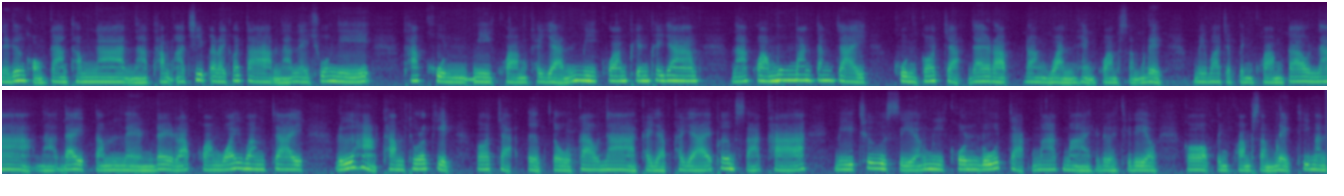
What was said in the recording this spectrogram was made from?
ในเรื่องของการทำงานนะทำอาชีพอะไรก็ตามนะในช่วงนี้ ถ้าคุณมีความขยัน มีความเพียรพยายามนะความมุ่งมั่นตั้งใจ คุณก็จะได้รับรางวัลแห่งความสำเร็จ ไม่ว่าจะเป็นความก้าวหน้านะได้ตำแหน่งได้รับความไว้วางใจ หรือหากทำธุรกิจก็จะเติบโตก้าวหน้า ขยับขยายเพิ่มสาขา มีชื่อเสียง มีคนรู้จักมากมายเลยทีเดียว ก็เป็นความสำเร็จที่มัน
